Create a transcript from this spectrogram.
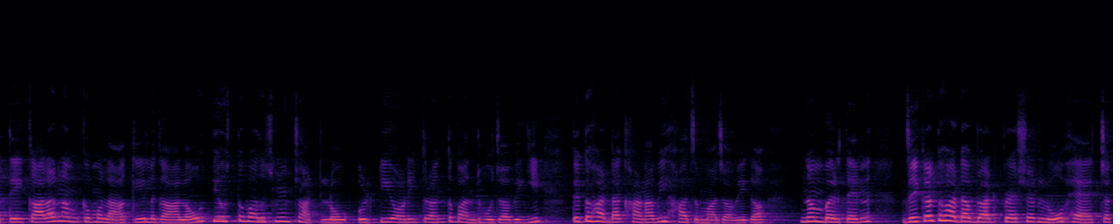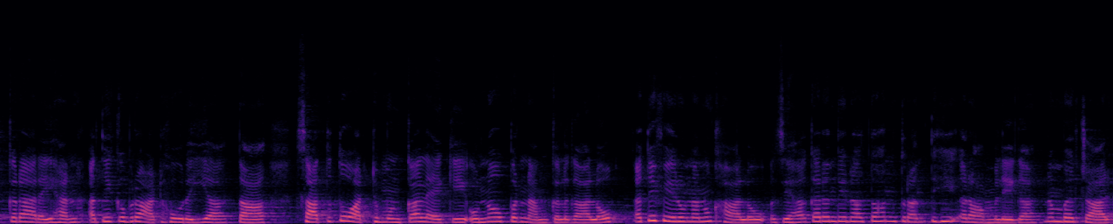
ਅਤੇ ਕਾਲਾ ਨਮਕ ਮਿਲਾ ਕੇ ਲਗਾ ਲਓ ਅਤੇ ਉਸ ਤੋਂ ਬਾਅਦ ਉਸ ਨੂੰ ਚੱਟ ਲਓ। ਉਲਟੀ ਆਉਣੀ ਤੁਰੰਤ ਬੰਦ ਹੋ ਜਾਵੇਗੀ ਅਤੇ ਤੁਹਾਡਾ ਖਾਣਾ ਵੀ ਹਜਮ ਆ ਜਾਵੇਗਾ। ਨੰਬਰ 3 ਜੇਕਰ ਤੁਹਾਡਾ ਬਲੱਡ ਪ੍ਰੈਸ਼ਰ ਲੋ ਹੈ, ਚੱਕਰ ਆ ਰਹੇ ਹਨ ਅਤੇ ਘਬਰਾਹਟ ਹੋ ਰਹੀ ਆ, ਤਾਂ 7 ਤੋਂ 8 ਮੁਣਕਾ ਲੈ ਕੇ ਉਹਨਾਂ ਉੱਪਰ ਨਮਕ ਲਗਾ ਲਓ ਅਤੇ ਫਿਰ ਉਹਨਾਂ ਨੂੰ ਖਾ ਲਓ। ਅਜਿਹਾ ਕਰਨ ਦੇ ਨਾਲ ਤੁਹਾਨੂੰ ਤੁਰੰਤ ਹੀ ਆਰਾਮ ਮਿਲੇਗਾ। ਨੰਬਰ 4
